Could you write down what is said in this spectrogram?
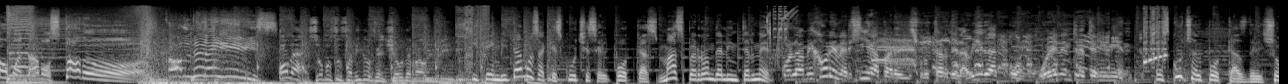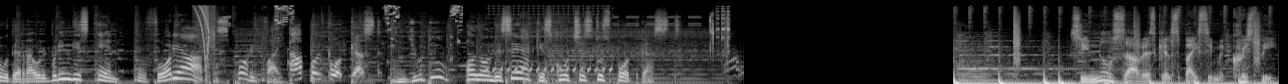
¿Cómo andamos todos? ladies! Hola, somos tus amigos del show de Raúl Brindis. Y te invitamos a que escuches el podcast más perrón del internet. Con la mejor energía para disfrutar de la vida con buen entretenimiento. Escucha el podcast del show de Raúl Brindis en Euforia App, Spotify, Apple Podcast. en YouTube o donde sea que escuches tus podcasts. Si no sabes que el Spicy McCrispy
